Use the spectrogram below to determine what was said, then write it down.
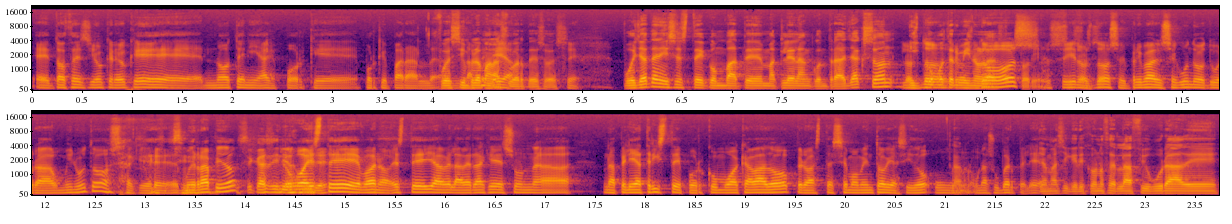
Entonces yo creo que no tenía por qué, por qué parar Fue simple la mala suerte, eso es. Sí. Pues ya tenéis este combate McClellan contra Jackson Los y cómo terminó los la dos, historia. Sí, los dos. El primero, el segundo dura un minuto, o sea que es muy rápido. Sí, casi Luego este, bueno, este ya la verdad que es una, una pelea triste por cómo ha acabado, pero hasta ese momento había sido un- una super Y pelea. además, si queréis conocer la figura de,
